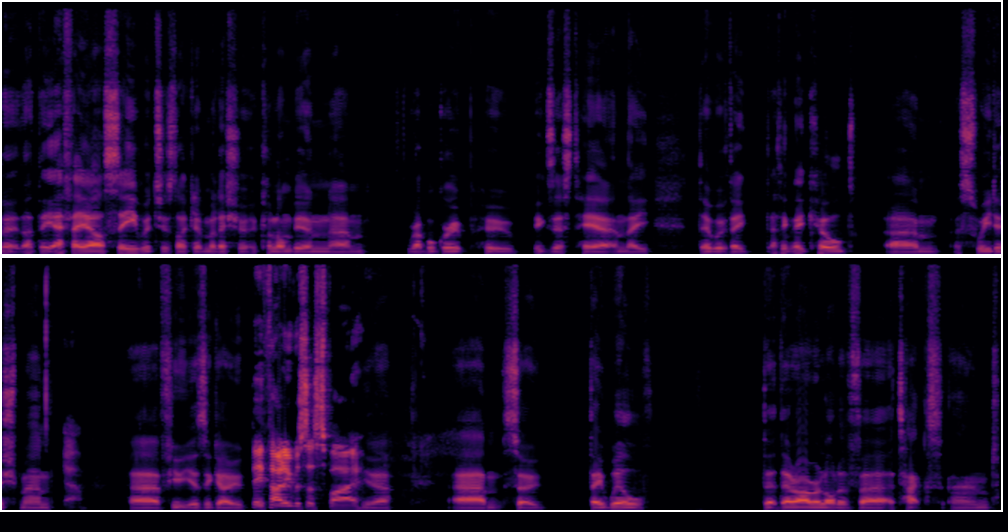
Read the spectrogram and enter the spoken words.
The, the FARC, which is like a militia, a Colombian um, rebel group who exist here, and they, they were they I think they killed um a Swedish man Yeah. uh, a few years ago They thought he was a spy. Yeah. Um, so they will. That there are a lot of uh, attacks and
